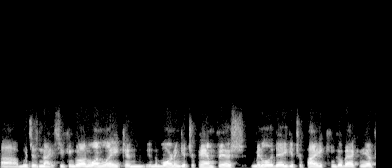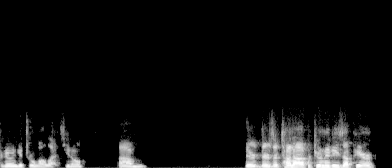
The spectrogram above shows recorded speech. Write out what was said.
um, which is nice. You can go on one lake and in the morning get your panfish, middle of the day get your pike, and go back in the afternoon and get your walleyes. You know, um, there, there's a ton of opportunities up here.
